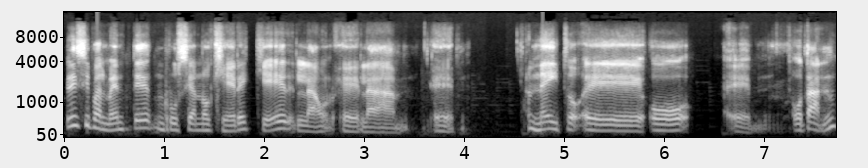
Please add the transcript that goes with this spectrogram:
Principalmente Rusia no quiere que la, eh, la eh, NATO eh, o eh, OTAN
